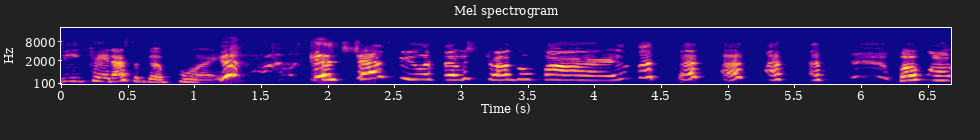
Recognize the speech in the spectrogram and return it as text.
DK, that's a good point. Cause Chesky with them struggle bars. Both on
